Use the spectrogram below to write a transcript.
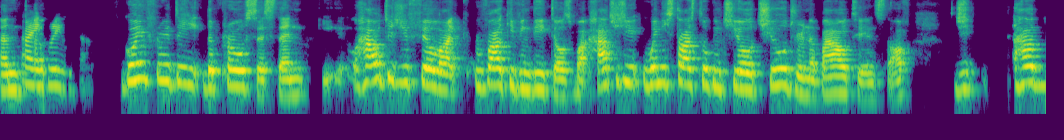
And I agree with that. Going through the the process, then, how did you feel like, without giving details, but how did you, when you started talking to your children about it and stuff, you, how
